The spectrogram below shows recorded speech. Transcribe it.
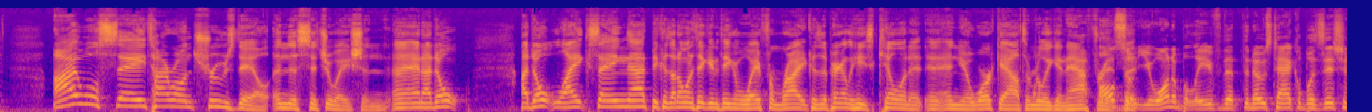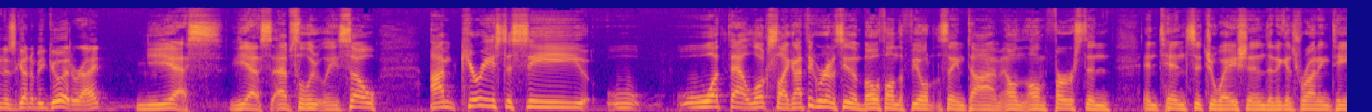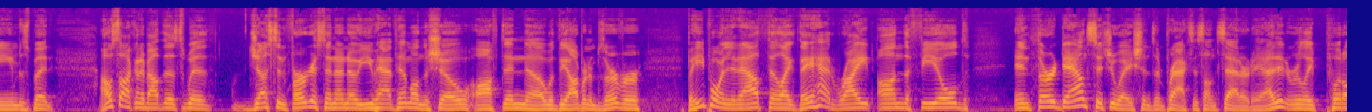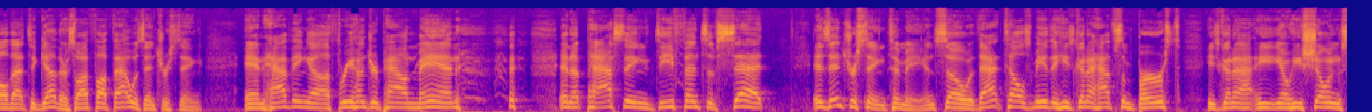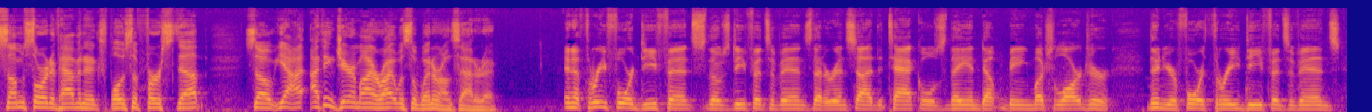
I will say Tyrone Truesdale in this situation, and I don't. I don't like saying that because I don't want to take anything away from Wright because apparently he's killing it and, and you know workouts and really getting after Also, it. But you want to believe that the nose tackle position is going to be good, right? yes, yes, absolutely. So I'm curious to see w- what that looks like, and I think we're going to see them both on the field at the same time on, on first and and ten situations and against running teams, but. I was talking about this with Justin Ferguson. I know you have him on the show often uh, with the Auburn Observer, but he pointed out that like they had Wright on the field in third down situations in practice on Saturday. I didn't really put all that together, so I thought that was interesting. And having a 300 pound man in a passing defensive set is interesting to me. And so that tells me that he's going to have some burst. He's going to, he, you know, he's showing some sort of having an explosive first step. So yeah, I think Jeremiah Wright was the winner on Saturday. In a 3 4 defense, those defensive ends that are inside the tackles, they end up being much larger than your 4 3 defensive ends.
